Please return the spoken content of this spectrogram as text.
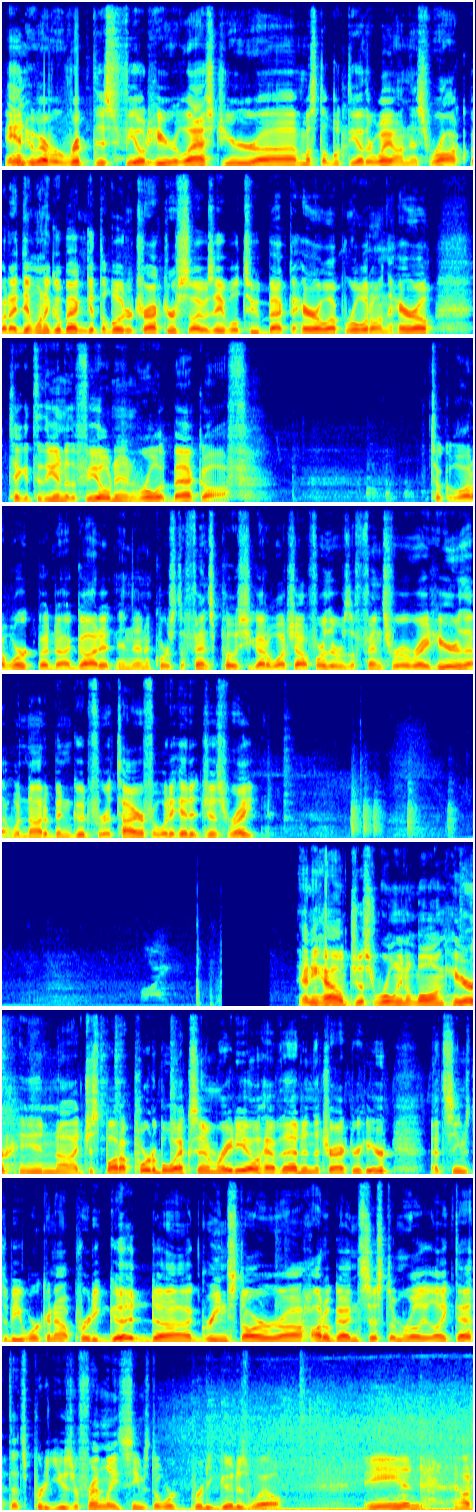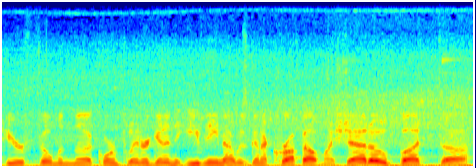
And whoever ripped this field here last year uh, must have looked the other way on this rock, but I didn't want to go back and get the loader tractor, so I was able to back the harrow up, roll it on the harrow, take it to the end of the field, and roll it back off. Took a lot of work, but I got it. And then, of course, the fence post you got to watch out for. There was a fence row right here. That would not have been good for a tire if it would have hit it just right. Anyhow, just rolling along here, and I uh, just bought a portable XM radio, have that in the tractor here. That seems to be working out pretty good. Uh, GreenStar uh, auto guidance system, really like that. That's pretty user-friendly, seems to work pretty good as well. And out here filming the corn planter again in the evening. I was going to crop out my shadow, but uh,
